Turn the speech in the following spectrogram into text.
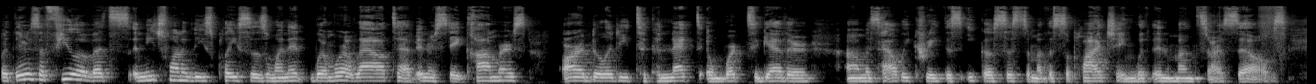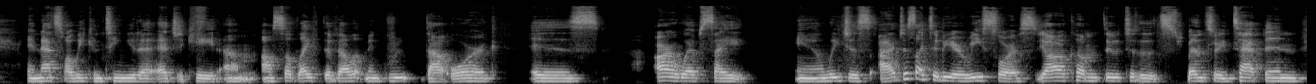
but there's a few of us in each one of these places when it when we're allowed to have interstate commerce, our ability to connect and work together um, is how we create this ecosystem of the supply chain within amongst ourselves. And that's why we continue to educate. Um, also, lifedevelopmentgroup.org is our website. And we just, I just like to be a resource. Y'all come through to the dispensary, tap in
